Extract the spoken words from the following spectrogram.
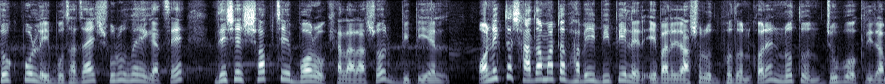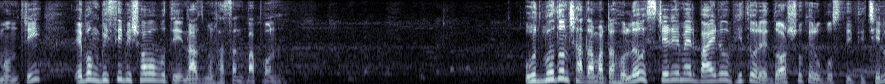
চোখ পড়লেই বোঝা যায় শুরু হয়ে গেছে দেশের সবচেয়ে বড় খেলার আসর বিপিএল। অনেকটা সাদামাটাভাবেই বিপিএল এর এবারের আসর উদ্বোধন করেন নতুন যুব ক্রীড়ামন্ত্রী এবং বিসিবি সভাপতি নাজমুল হাসান পাপন। উদ্বোধন সাদামাটা হলেও স্টেডিয়ামের বাইরেও ভিতরে দর্শকের উপস্থিতি ছিল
